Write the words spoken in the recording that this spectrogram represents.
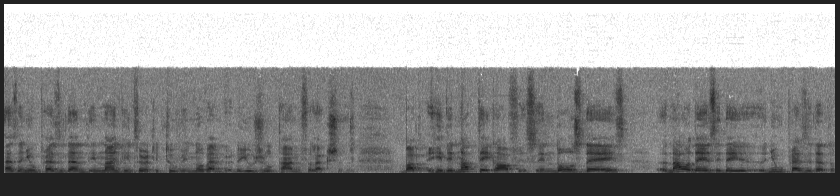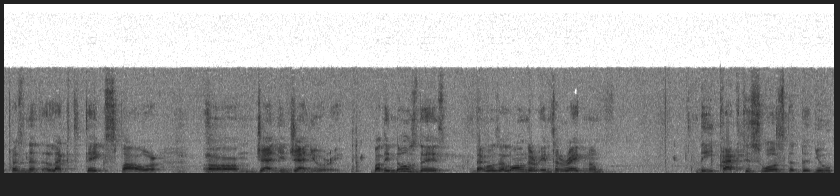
as the new president in 1932 in November, the usual time of elections. But he did not take office in those days. Nowadays, the new president, the president elect, takes power um, Jan- in January. But in those days, there was a longer interregnum. The practice was that the new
